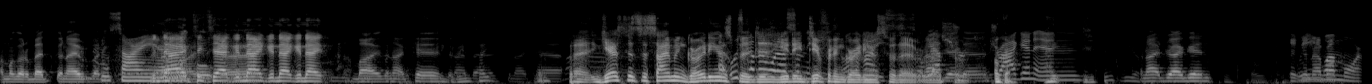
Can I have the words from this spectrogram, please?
I'm gonna go to bed. Good night, everybody. I'm sorry. Good uh, night, Michael. TikTok. Good night. Good night. Good night. Bye. Good night, kid. Good night, Inside? Good night, cat. But, uh, yes, it's the same ingredients, but uh, you need different east, ingredients for the So restaurant. Okay. Dragon Hey, and do you think we are Good night, Dragon. we need one more.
